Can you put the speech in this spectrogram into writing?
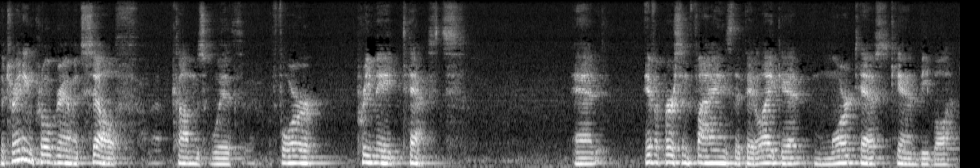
the training program itself comes with four pre-made tests. And if a person finds that they like it, more tests can be bought.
